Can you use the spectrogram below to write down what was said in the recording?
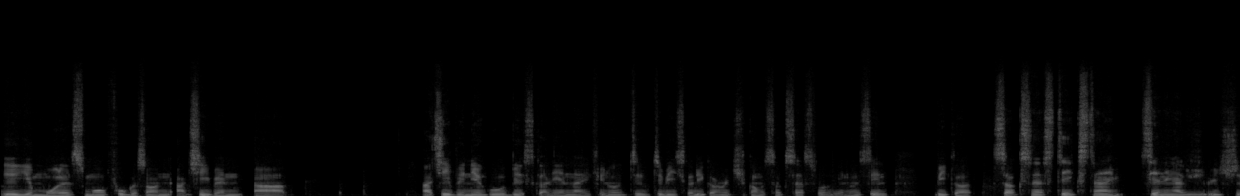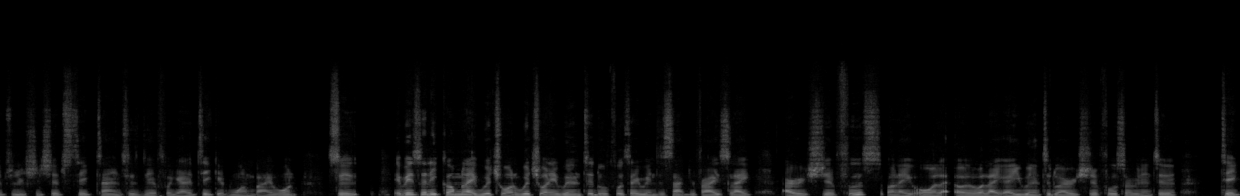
you, you're more or less more focused on achieving uh achieving your goal basically in life, you know, to, to basically rich, become successful, you know saying? because success takes time. Sailing as relationships, relationships take time, so therefore you gotta take it one by one. So it basically come like which one which one you willing to do first? Are you willing to sacrifice like a relationship first or like or or like are you willing to do a relationship first or are you willing to take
